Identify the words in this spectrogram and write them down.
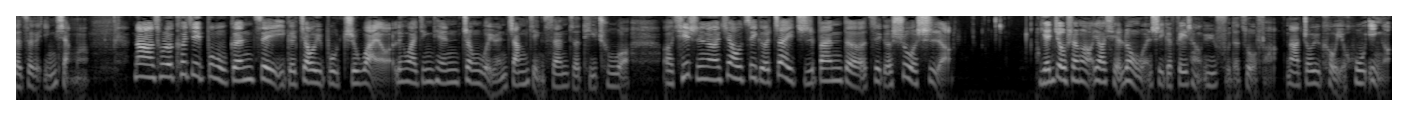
的这个影响吗？那除了科技部跟这一个教育部之外哦，另外今天政务委员张景三则提出哦，呃，其实呢，叫这个在职班的这个硕士啊。研究生啊，要写论文是一个非常迂腐的做法。那周玉蔻也呼应啊，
